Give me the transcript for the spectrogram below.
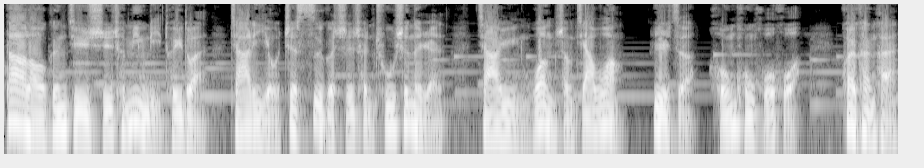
大佬根据时辰命理推断，家里有这四个时辰出生的人，家运旺上加旺，日子红红火火。快看看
